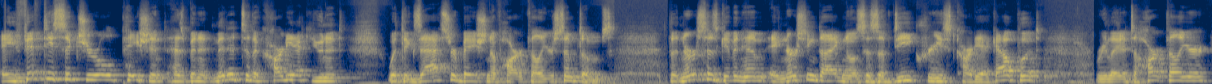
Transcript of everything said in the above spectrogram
A 56 year old patient has been admitted to the cardiac unit with exacerbation of heart failure symptoms. The nurse has given him a nursing diagnosis of decreased cardiac output related to heart failure,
